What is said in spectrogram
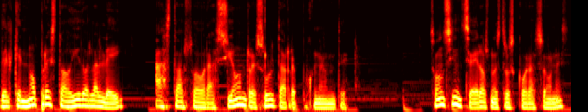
Del que no presta oído a la ley, hasta su oración resulta repugnante. ¿Son sinceros nuestros corazones?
